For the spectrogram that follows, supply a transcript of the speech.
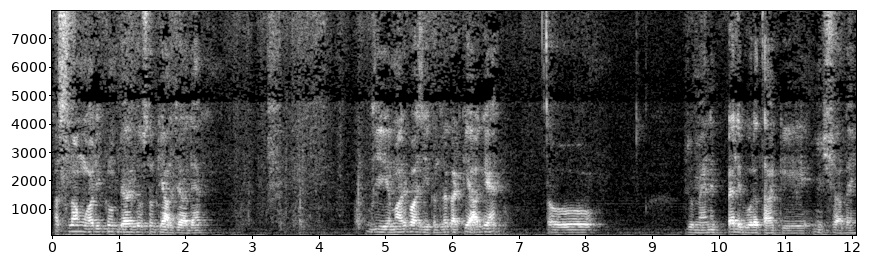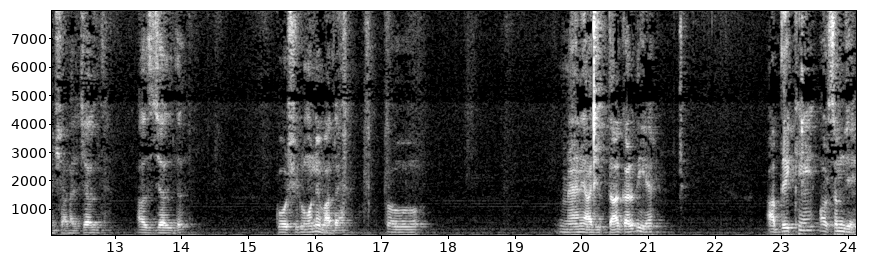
वालेकुम प्यारे दोस्तों, क्या हाल चाल है? जी, हमारे पास ये कंदरा कट के आ गया है। तो जो मैंने पहले बोला था कि इंशाल्लाह इंशाल्लाह जल्द, अज जल्द कोर्स शुरू होने वाला है। तो मैंने आज इफ्तार कर दी है। आप देखें और समझें।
